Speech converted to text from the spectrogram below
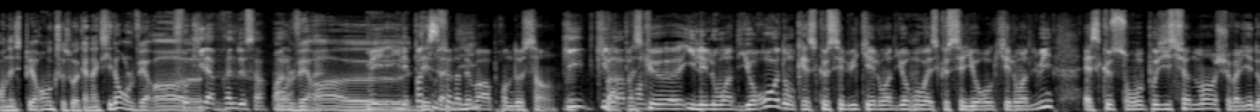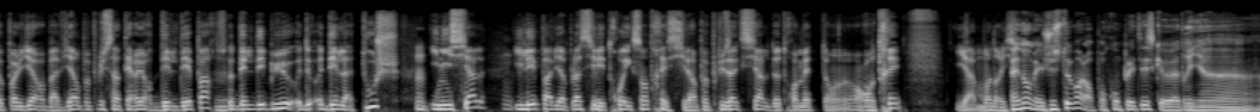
en espérant que ce soit qu'un accident, on le verra. faut euh, qu'il apprenne de ça. on Voilà. le verra. euh, Mais il n'est pas tout seul à devoir apprendre de ça. Qui, qui Bah, doit parce que euh, il est loin de Yoro, donc est-ce que c'est lui qui est loin de Yoro, est-ce que c'est Yoro qui est loin de lui? Est-ce que son repositionnement, Chevalier doit pas lui dire, bah viens un peu plus intérieur dès le départ, parce que dès le début, dès la touche Mm. initiale, Mm. il est pas bien placé, il est trop excentré. S'il est un peu plus axial de 3 mètres en, en retrait, il y a moins de risques. Non, mais justement, alors pour compléter ce que Adrien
